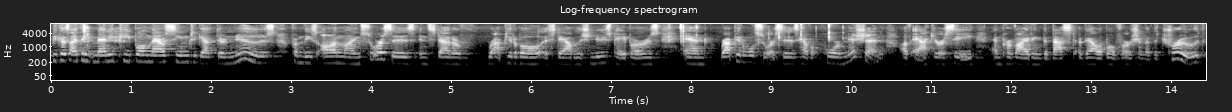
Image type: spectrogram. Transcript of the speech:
Because I think many people now seem to get their news from these online sources instead of reputable established newspapers and reputable sources have a core mission of accuracy and providing the best available version of the truth,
